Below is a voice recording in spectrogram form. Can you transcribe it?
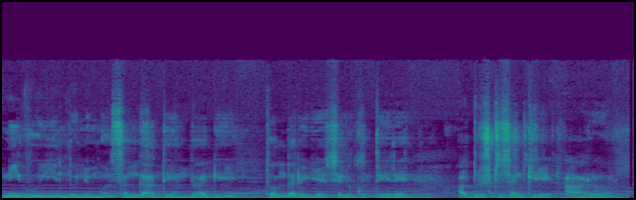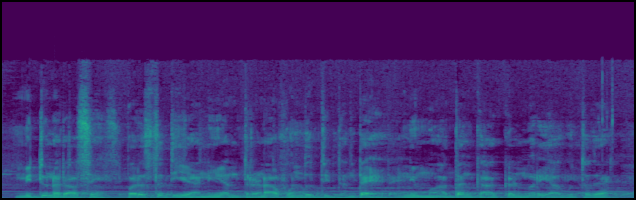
ನೀವು ಇಂದು ನಿಮ್ಮ ಸಂಗಾತಿಯಿಂದಾಗಿ ತೊಂದರೆಗೆ ಸಿಲುಕುತ್ತೀರಿ. ಅದೃಷ್ಟ ಸಂಖ್ಯೆ ಆರು. ಮಿಥುನ ರಾಶಿ ಪರಿಸ್ಥಿತಿಯ ನಿಯಂತ್ರಣ ಹೊಂದುತ್ತಿದ್ದಂತೆ ನಿಮ್ಮ ಆತಂಕ ಕಣ್ಮರೆಯಾಗುತ್ತದೆ.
